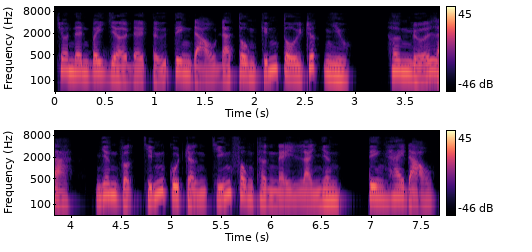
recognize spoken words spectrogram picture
Cho nên bây giờ đệ tử tiên đạo đã tôn kính tôi rất nhiều, hơn nữa là, nhân vật chính của trận chiến phong thần này là nhân, tiên hai đạo.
